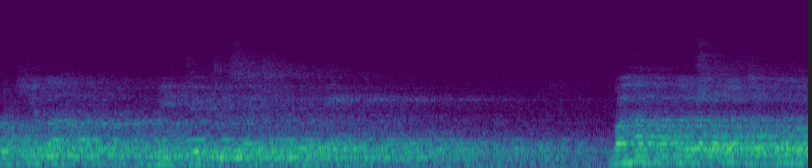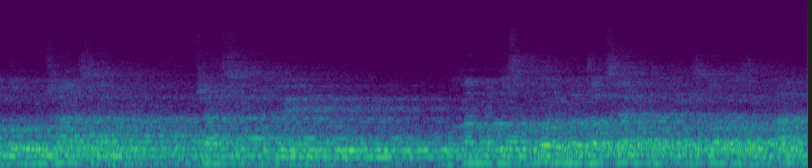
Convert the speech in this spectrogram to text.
хотіла війти в це Царство Боже. Багато перешкод було в тому часі, коли була новостворена та церква Христова земля,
